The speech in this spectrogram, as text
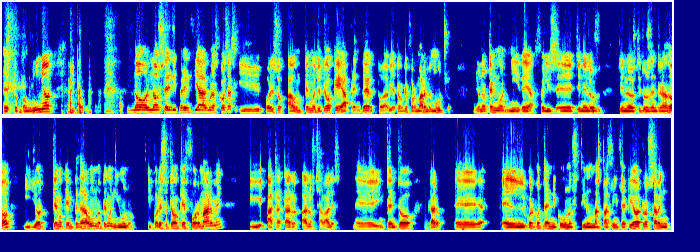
estos son niños y por no, no sé diferenciar algunas cosas y por eso aún tengo, yo tengo que aprender todavía, tengo que formarme mucho. Yo no tengo ni idea. Félix eh, tiene, los, tiene los títulos de entrenador y yo tengo que empezar aún, no tengo ni uno. Y por eso tengo que formarme y a tratar a los chavales. Eh, intento, claro, eh, el cuerpo técnico, unos tienen más paciencia que otros, saben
